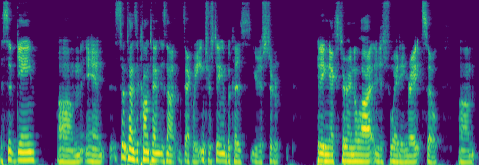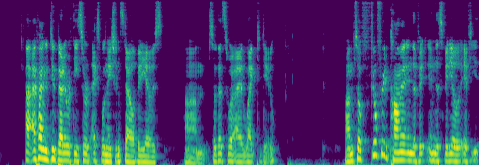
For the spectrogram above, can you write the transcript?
the Civ game. Um, and sometimes the content is not exactly interesting because you're just sort of hitting next turn a lot and just waiting, right? So um, I, I find to do better with these sort of explanation style videos. Um, so that's what I like to do. Um, so feel free to comment in the in this video if you,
